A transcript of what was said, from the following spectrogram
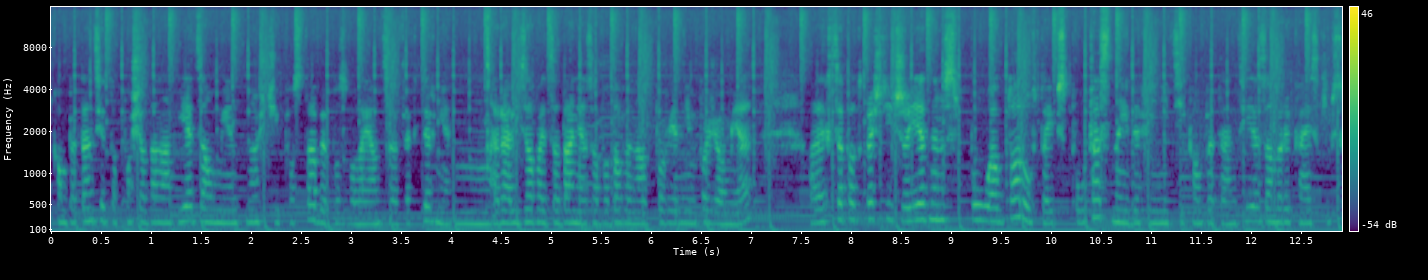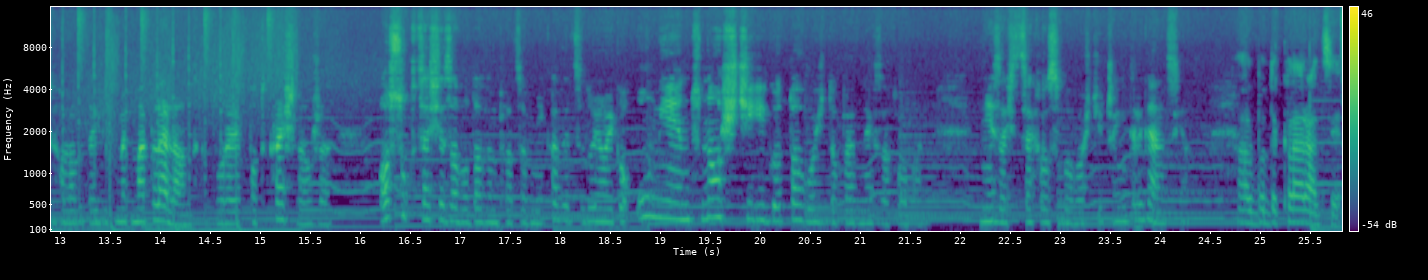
kompetencje to posiadana wiedza, umiejętności i postawy pozwalające efektywnie mm, realizować zadania zawodowe na odpowiednim poziomie ale chcę podkreślić, że jednym z współautorów tej współczesnej definicji kompetencji jest amerykański psycholog David McClelland, który podkreślał, że o sukcesie zawodowym pracownika decydują jego umiejętności i gotowość do pewnych zachowań, nie zaś cechy osobowości czy inteligencja. Albo deklaracje.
